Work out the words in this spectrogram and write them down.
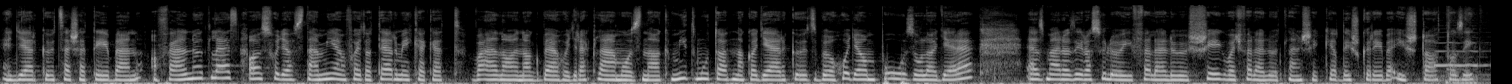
egy gyerkőc esetében a felnőtt lesz, az, hogy aztán milyen fajta termékeket vállalnak be, hogy reklámoznak, mit mutatnak a gyerkőcből, hogyan pózol a gyerek, ez már azért a szülői felelősség vagy felelőtlenség kérdéskörébe is tartozik.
